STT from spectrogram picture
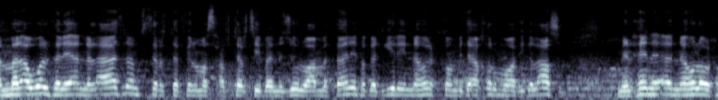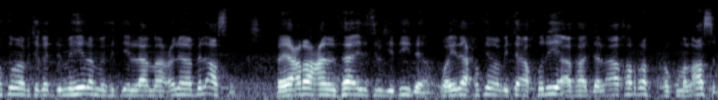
أما الأول فلأن الآيات لم تترتب في المصحف ترتيب النزول وأما الثاني فقد قيل إنه يحكم بتأخر موافق الأصل من حين أنه لو حكم بتقدمه لم يفد إلا ما علم بالأصل فيعرى عن الفائدة الجديدة وإذا حكم بتأخره أفاد الآخر رفع حكم الأصل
